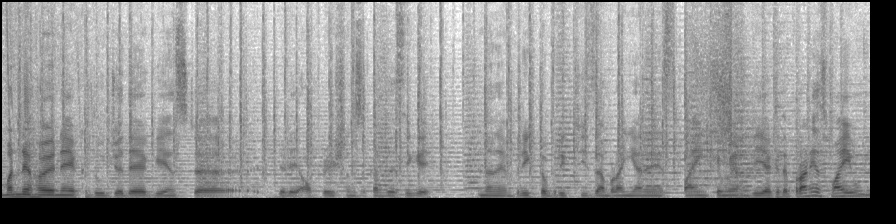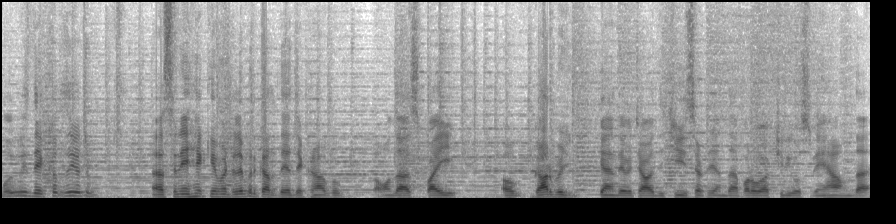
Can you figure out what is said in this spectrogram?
ਮੰਨੇ ਹੋਏ ਨੇ ਇੱਕ ਦੂਜੇ ਦੇ ਅਗੇਂਸਟ ਜਿਹੜੇ ਆਪਰੇਸ਼ਨਸ ਕਰਦੇ ਸੀਗੇ। ਇਹਨਾਂ ਨੇ ਬਰੀਕ ਤੋਂ ਬਰੀਕ ਚੀਜ਼ਾਂ ਬਣਾਈਆਂ ਨੇ ਸਪਾਈਂਗ ਕਿਵੇਂ ਹੁੰਦੀ ਹੈ ਕਿਤੇ ਪੁਰਾਣੀਆਂ ਸਪਾਈ ਮੂਵੀਜ਼ ਦੇਖੋ ਤੁਸੀਂ ਉਹ 'ਚ, ਸੁਨੇਹੇ ਕਿਵੇਂ ਡਿਲੀਵਰ ਕਰਦੇ ਆ ਦੇਖਣਾ ਕੋਈ ਆਉਂਦਾ ਸਪਾਈ ਉਹ ਗਾਰਬੇਜ ਕੈਨ ਦੇ ਵਿੱਚ ਆਪਦੀ ਚੀਜ਼ ਸੱਟ ਜਾਂਦਾ ਪਰ ਉਹ ਐਕਚੁਅਲੀ ਉਹ ਸੁਨੇਹਾ ਹੁੰਦਾ।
